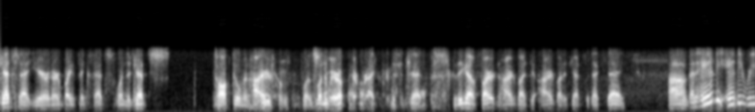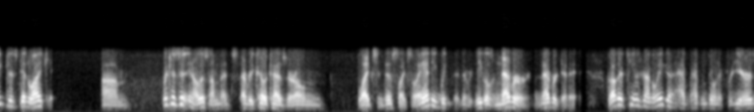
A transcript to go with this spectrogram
Jets that year, and everybody thinks that's when the Jets talked to him and hired him was when we were up there practicing with the Jets because he got fired and hired by hired by the Jets the next day. Um, and Andy Andy Reid just didn't like it, um, which is you know listen, that's every coach has their own likes and dislikes. So Andy, we, the Eagles never never did it, but other teams around the league have have been doing it for years.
